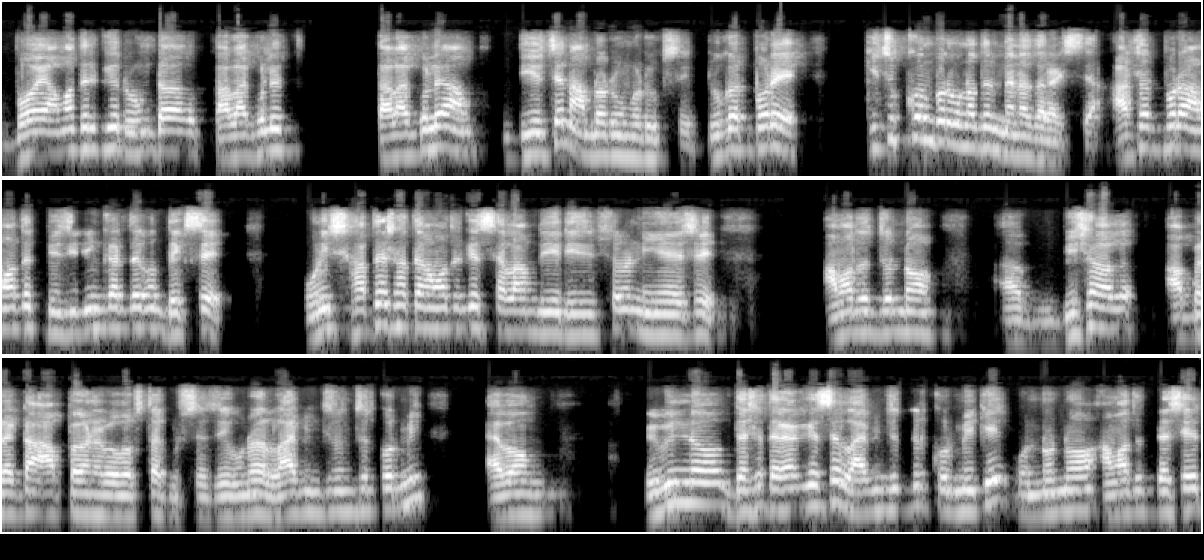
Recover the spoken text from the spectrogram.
বয় আমাদেরকে রুমটা তালা খুলে তালা খুলে দিয়েছেন, আমরা রুমে ঢুকছি। ঢুকার পরে কিছুক্ষণ পরে ওনাদের ম্যানেজার আসছে। আসার পরে আমাদের ভিজিটিং কার্ড যখন দেখছে উনি সাথে সাথে আমাদেরকে সালাম দিয়ে রিসেপশনে নিয়ে এসে আমাদের জন্য বিশাল আপনার একটা আপ্যায়নের ব্যবস্থা করছে যে ওনারা লাইফ ইন্স্যুরেন্সের কর্মী এবং বিভিন্ন দেশে দেখা গেছে লাইফ ইন্স্যুরেন্সের কর্মীকে অন্যান্য আমাদের দেশের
